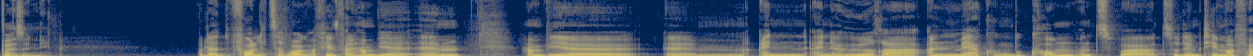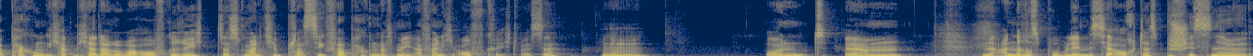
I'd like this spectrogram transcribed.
Weiß ich nicht. oder vorletzte Folge, auf jeden Fall haben wir, ähm, haben wir ähm, ein, eine Höreranmerkung bekommen und zwar zu dem Thema Verpackung. Ich habe mich ja darüber aufgeregt, dass manche Plastikverpackungen, dass man die einfach nicht aufkriegt, weißt du? Mhm. Und ähm, ein anderes Problem ist ja auch das beschissene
